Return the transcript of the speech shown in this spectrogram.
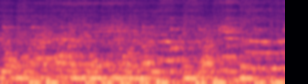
โยกอะไรก็ไม่ที่หกที่คนนะแล้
